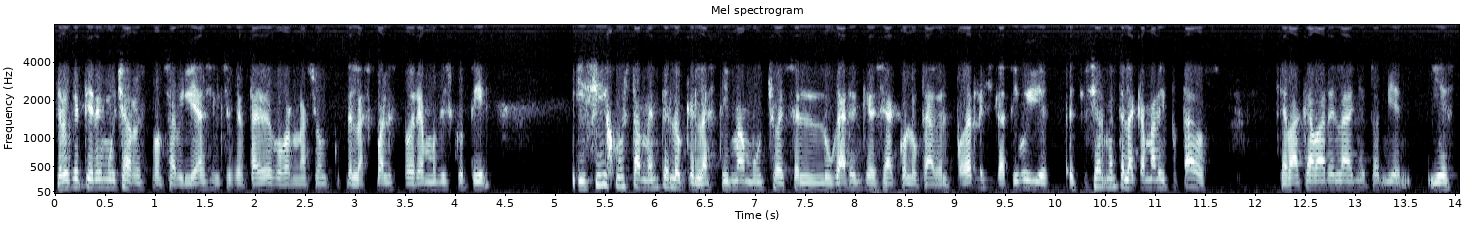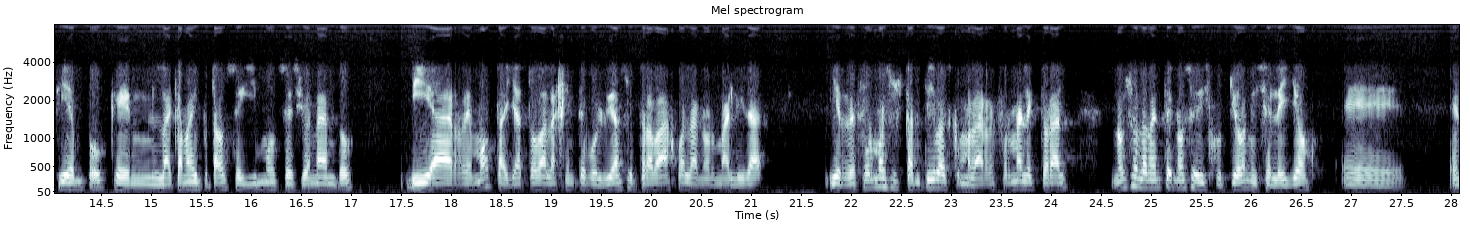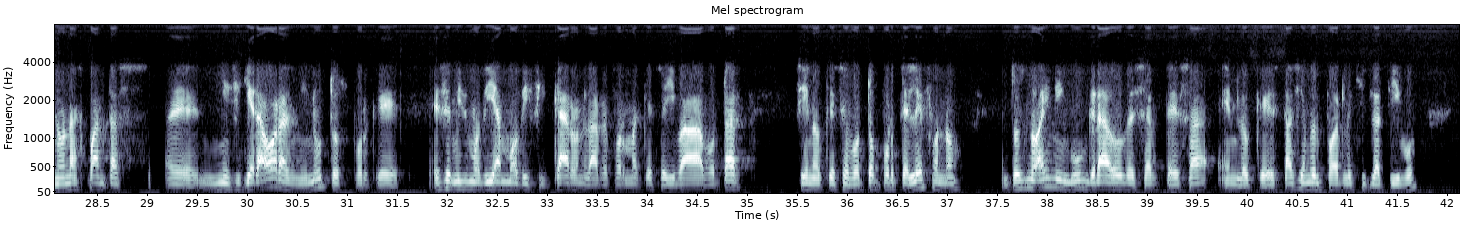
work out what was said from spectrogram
Creo que tiene muchas responsabilidades el secretario de Gobernación de las cuales podríamos discutir, y sí, justamente lo que lastima mucho es el lugar en que se ha colocado el Poder Legislativo y especialmente la Cámara de Diputados. Se va a acabar el año también y es tiempo que en la Cámara de Diputados seguimos sesionando vía remota. Ya toda la gente volvió a su trabajo, a la normalidad. Y reformas sustantivas como la reforma electoral no solamente no se discutió ni se leyó eh, en unas cuantas, eh, ni siquiera horas, minutos, porque ese mismo día modificaron la reforma que se iba a votar, sino que se votó por teléfono. Entonces no hay ningún grado de certeza en lo que está haciendo el Poder Legislativo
